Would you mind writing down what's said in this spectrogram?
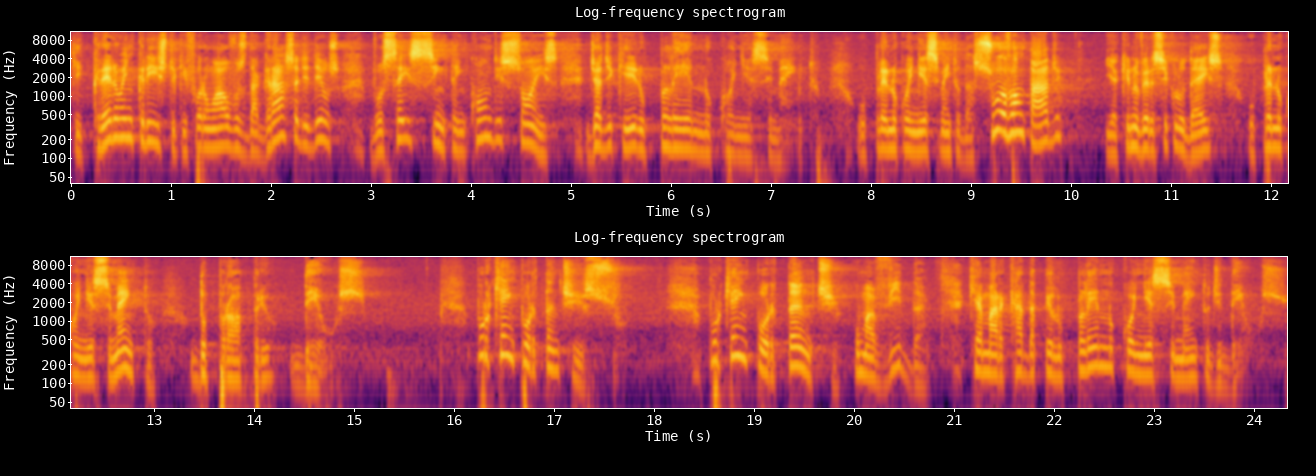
que creram em Cristo e que foram alvos da graça de Deus, vocês sim têm condições de adquirir o pleno conhecimento. O pleno conhecimento da sua vontade, e aqui no versículo 10, o pleno conhecimento do próprio Deus. Por que é importante isso? Porque é importante uma vida que é marcada pelo pleno conhecimento de Deus.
